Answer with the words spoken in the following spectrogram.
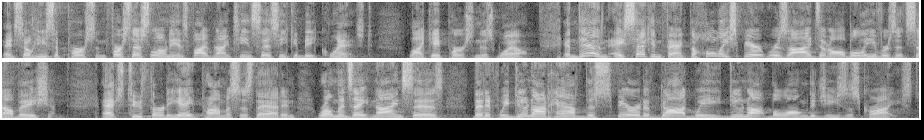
And so he's a person. 1 Thessalonians 5:19 says he can be quenched like a person as well. And then a second fact, the Holy Spirit resides in all believers at salvation. Acts 2:38 promises that and Romans 8:9 says that if we do not have the Spirit of God, we do not belong to Jesus Christ.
